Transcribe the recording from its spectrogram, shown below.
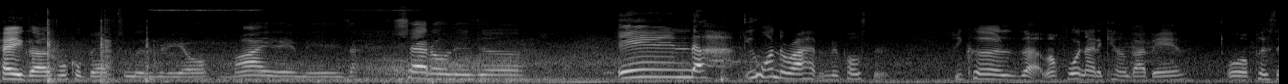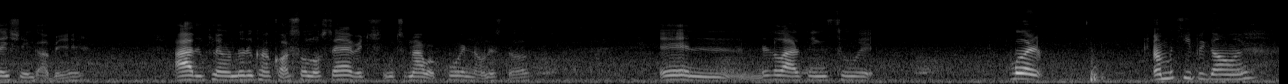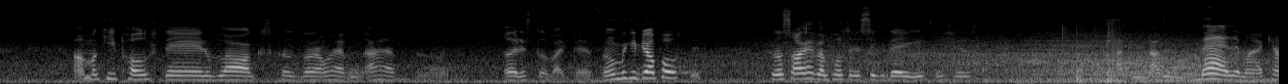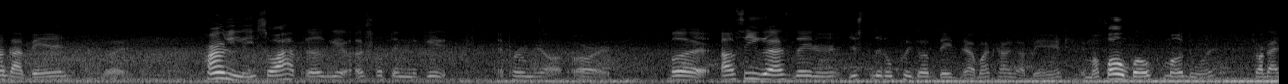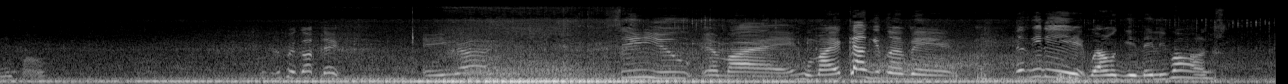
Hey guys, welcome back to another video. My name is Shadow Ninja, and you wonder why I haven't been posting. It's because uh, my Fortnite account got banned, or PlayStation got banned. I have to play on another account called Solo Savage, which I'm not recording on and stuff. And there's a lot of things to it, but I'm gonna keep it going. I'm gonna keep posting vlogs because I don't have I have other stuff like that. So I'm gonna keep y'all posted. Cause I'm sorry I haven't posted in six days. It's just I've been, I've been mad that my account got banned, but permanently. So I have to get uh, something to get it permanently off. alright. But I'll see you guys later. Just a little quick update that my account got banned and my phone broke. My other one, so I got a new phone. Just a quick update. And you guys my when my account gets unbanned. Let's get it. Well, I'm gonna get daily vlogs.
